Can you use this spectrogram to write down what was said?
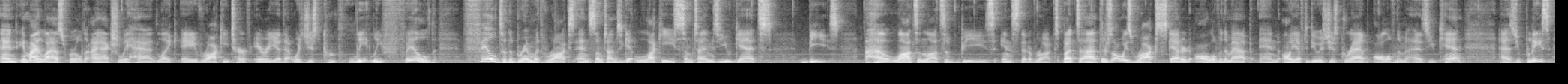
And in my last world, I actually had like a rocky turf area that was just completely filled filled to the brim with rocks, and sometimes you get lucky, sometimes you get bees. Uh, lots and lots of bees instead of rocks. But uh, there's always rocks scattered all over the map, and all you have to do is just grab all of them as you can, as you please.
